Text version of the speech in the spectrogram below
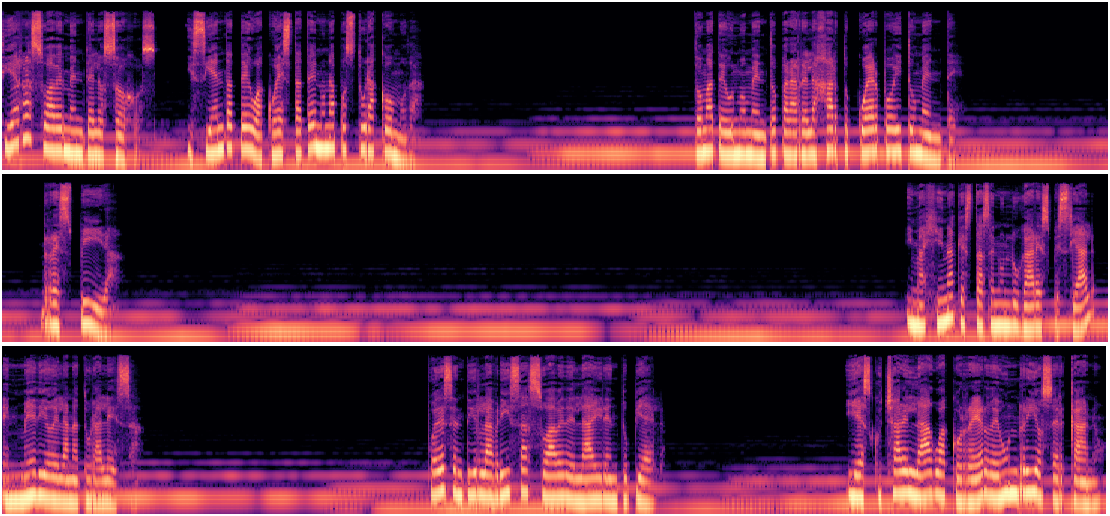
Cierra suavemente los ojos y siéntate o acuéstate en una postura cómoda. Tómate un momento para relajar tu cuerpo y tu mente. Respira. Imagina que estás en un lugar especial en medio de la naturaleza. Puedes sentir la brisa suave del aire en tu piel y escuchar el agua correr de un río cercano.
